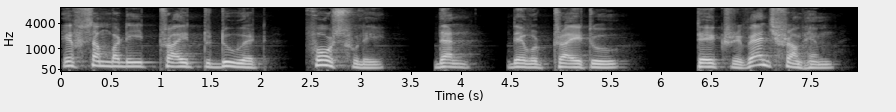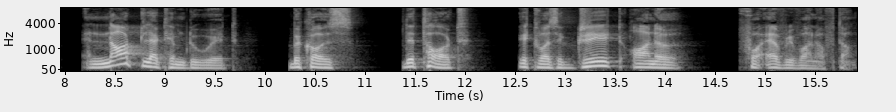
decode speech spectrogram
if somebody tried to do it forcefully, then they would try to take revenge from him and not let him do it because they thought it was a great honor for every one of them.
